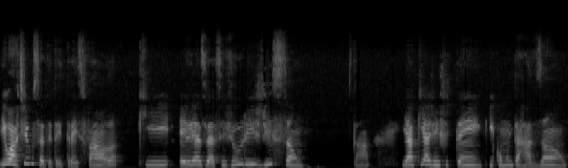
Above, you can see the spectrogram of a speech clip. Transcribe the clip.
E o artigo 73 fala que ele exerce jurisdição, tá? E aqui a gente tem, e com muita razão,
